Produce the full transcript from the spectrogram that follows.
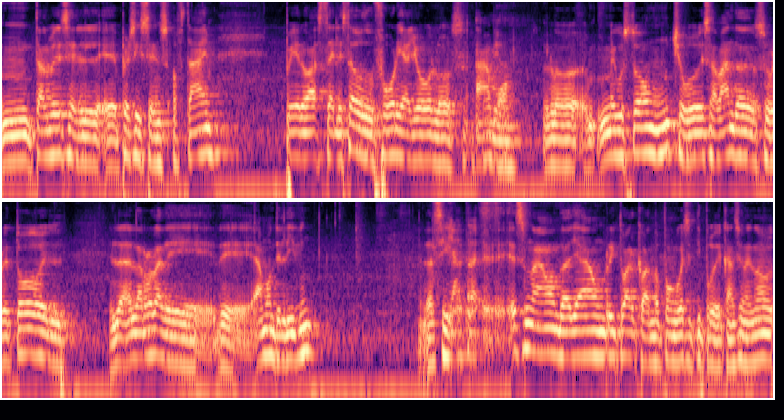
Mm, tal vez el eh, Persistence of Time, pero hasta el estado de euforia yo los amo. Lo- me gustó mucho esa banda, sobre todo el, la, la rola de, de Among the Living. Así, eh, es una onda ya, un ritual cuando pongo ese tipo de canciones, ¿no?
